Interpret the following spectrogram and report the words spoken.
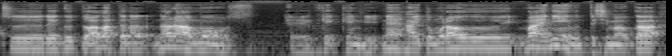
末でぐっと上がったなら、もう、えー、権利、ね、配当もらう前に売ってしまうか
